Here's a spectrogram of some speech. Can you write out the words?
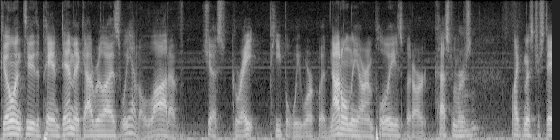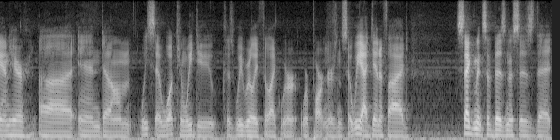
going through the pandemic, I realized we have a lot of just great people we work with, not only our employees but our customers, like Mr. Stan here. Uh, and um, we said, what can we do? Because we really feel like we're we're partners. And so we identified segments of businesses that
